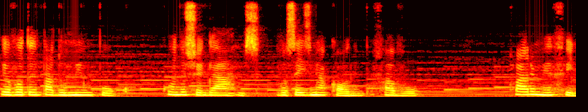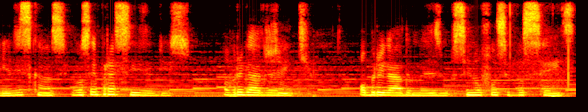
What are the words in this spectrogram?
Eu vou tentar dormir um pouco. Quando chegarmos, vocês me acordem, por favor. Claro, minha filha, descanse. Você precisa disso. Obrigado, gente. Obrigado mesmo. Se não fosse vocês,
